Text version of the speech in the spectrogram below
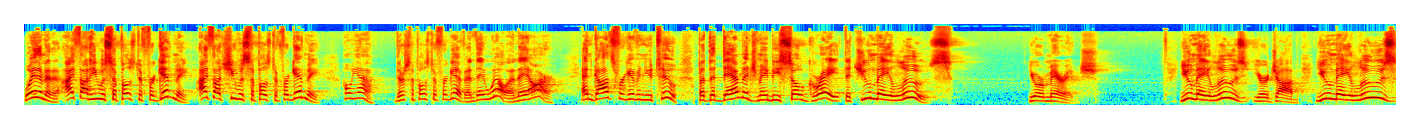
Wait a minute. I thought he was supposed to forgive me. I thought she was supposed to forgive me. Oh, yeah, they're supposed to forgive, and they will, and they are. And God's forgiven you too. But the damage may be so great that you may lose your marriage. You may lose your job. You may lose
